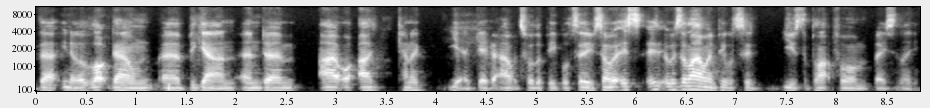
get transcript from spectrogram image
that you know lockdown uh, began, and um, I I kind of yeah gave it out to other people too, so it's it was allowing people to use the platform basically.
